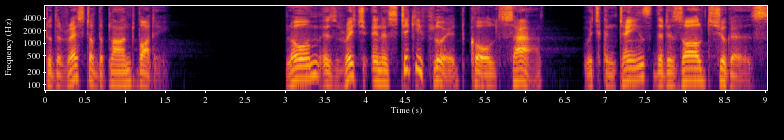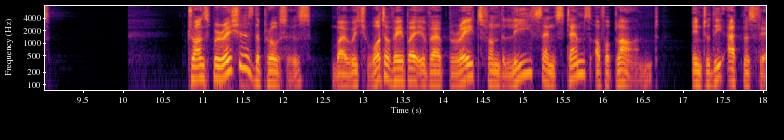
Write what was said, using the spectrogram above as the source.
to the rest of the plant body. Phloem is rich in a sticky fluid called sap, which contains the dissolved sugars. Transpiration is the process by which water vapor evaporates from the leaves and stems of a plant into the atmosphere.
